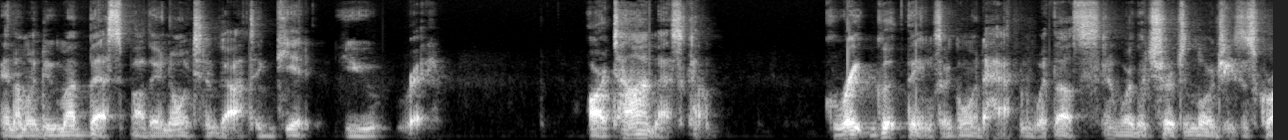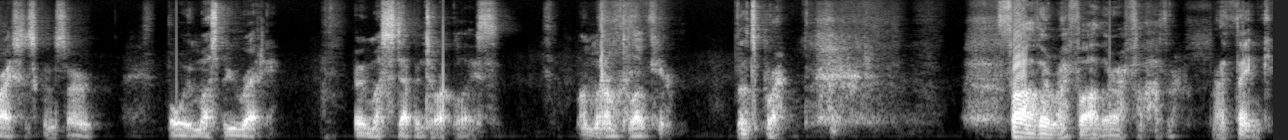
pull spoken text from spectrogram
and I'm going to do my best by the anointing of God to get you ready. Our time has come. Great good things are going to happen with us and where the church of Lord Jesus Christ is concerned. But we must be ready. We must step into our place. I'm going to unplug here. Let's pray. Father, my Father, our Father, I thank you.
